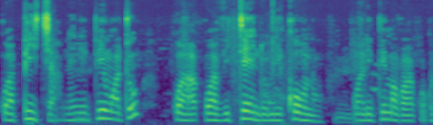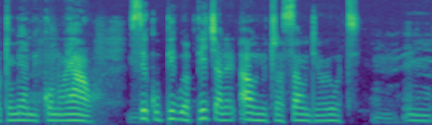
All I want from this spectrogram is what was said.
kwa picha, nimepimwa tu kwa, kwa vitendo, mikono mm. walipima kwa, kwa kutumia mikono yao, mm. sikupigwa picha au ultrasound yoyote. mm. Mm.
